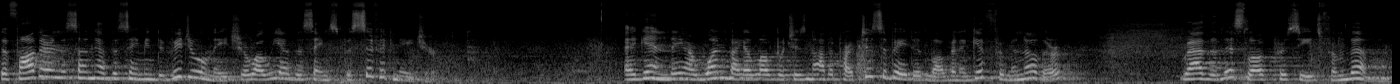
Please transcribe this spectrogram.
The Father and the Son have the same individual nature, while we have the same specific nature. Again, they are one by a love which is not a participated love and a gift from another. Rather, this love proceeds from them.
